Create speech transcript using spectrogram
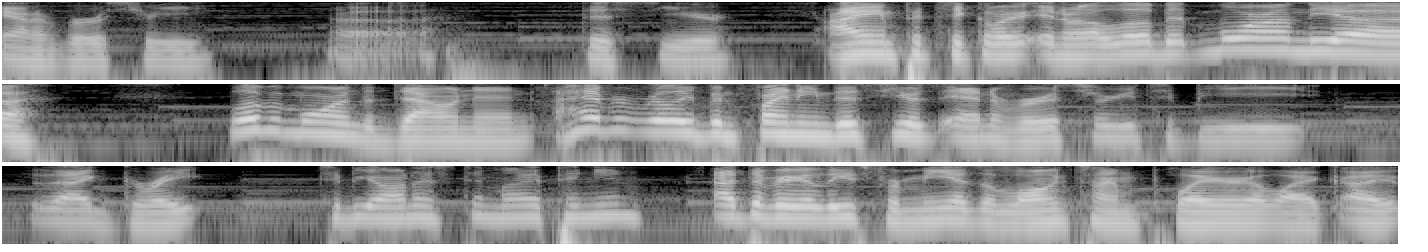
Anniversary, uh, this year. I in particular, in a little bit more on the, uh, a little bit more on the down end. I haven't really been finding this year's Anniversary to be that great to be honest, in my opinion. At the very least, for me as a longtime player, like I,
